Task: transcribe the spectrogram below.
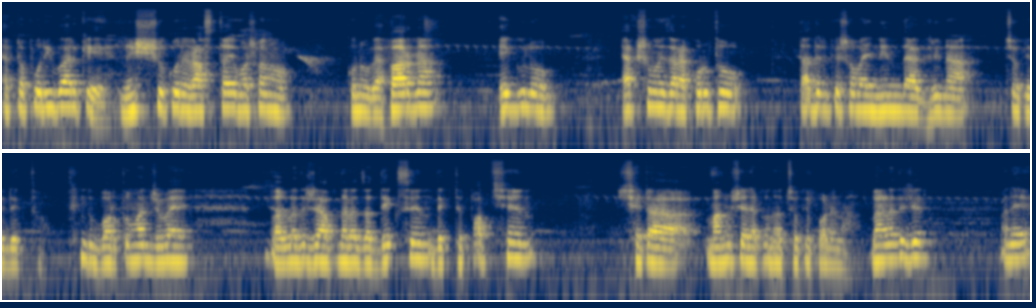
একটা পরিবারকে নিঃস্ব করে রাস্তায় বসানো কোনো ব্যাপার না। এগুলো একসময় যারা করতো, তাদেরকে সবাই নিন্দা, ঘৃণা চোখে দেখতো। কিন্তু বর্তমান সময়ে বাংলাদেশে আপনারা যা দেখছেন, দেখতে পাচ্ছেন, সেটা মানুষের এখন আর চোখে পড়ে না। বাংলাদেশের মানে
